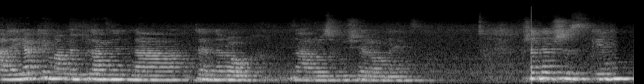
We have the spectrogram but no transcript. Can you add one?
Ale jakie mamy plany na ten rok, na rozwój zielony? Przede wszystkim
